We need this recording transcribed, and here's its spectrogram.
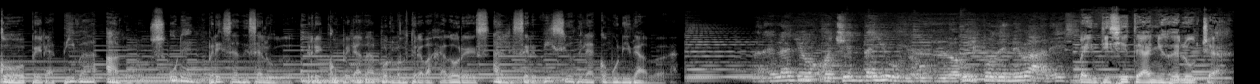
Cooperativa ADOS, una empresa de salud recuperada por los trabajadores al servicio de la comunidad. Para el año 81, el obispo de Nevares 27 años de lucha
